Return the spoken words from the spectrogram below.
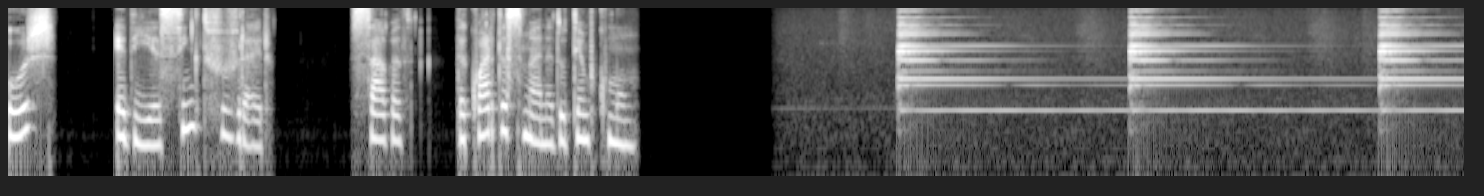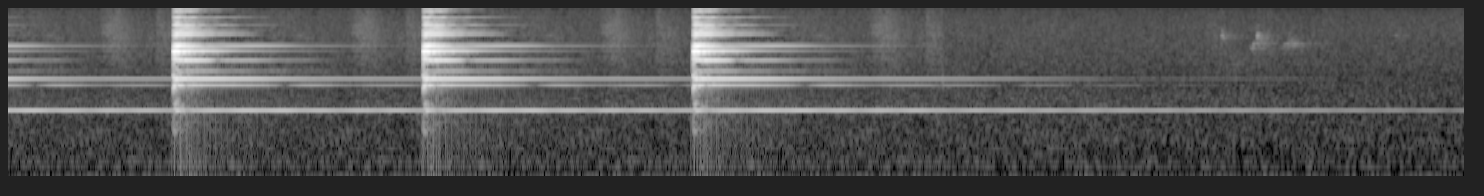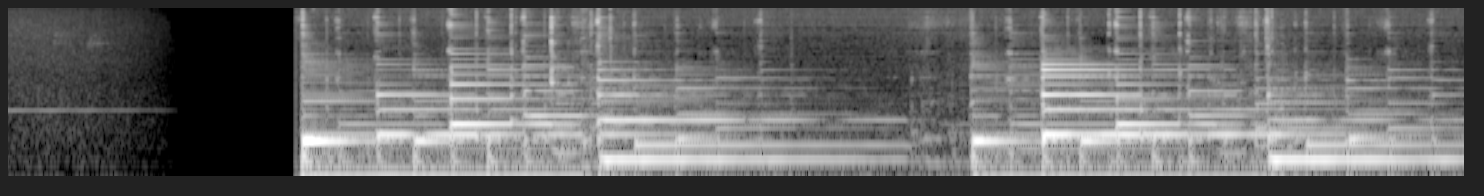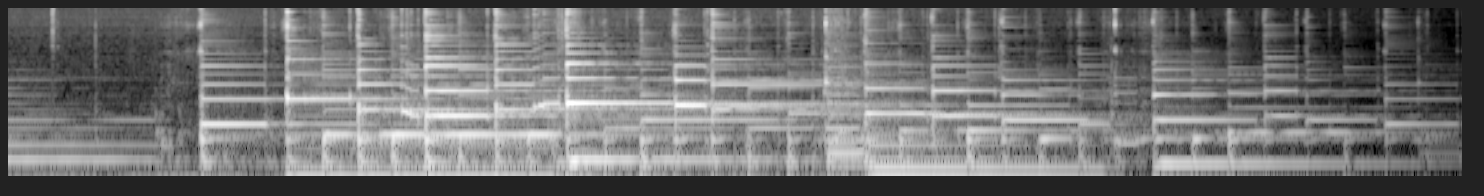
Hoje é dia 5 de fevereiro, sábado da quarta semana do Tempo Comum.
